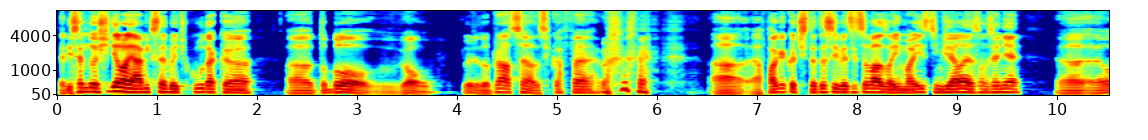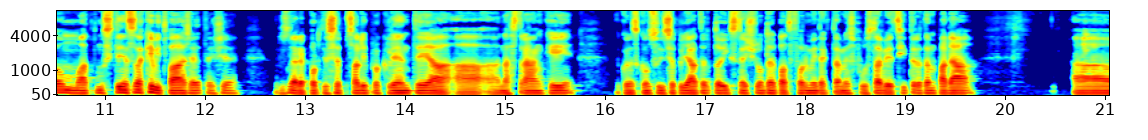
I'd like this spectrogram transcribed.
Když jsem to ještě dělal já v XTBčku, tak to bylo, jo, jde do práce, dáte si kafe. a, a fakt jako čtete si věci, co vás zajímají, s tím, že ale samozřejmě uh, jo, musíte něco taky vytvářet, takže různé reporty se psaly pro klienty a, a, a na stránky. Konec konců, když se podíváte do toho X té platformy, tak tam je spousta věcí, které tam padá. A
